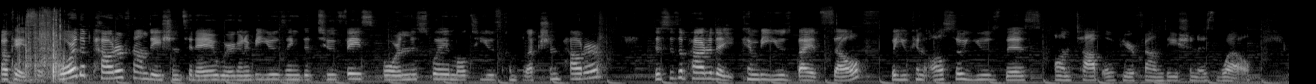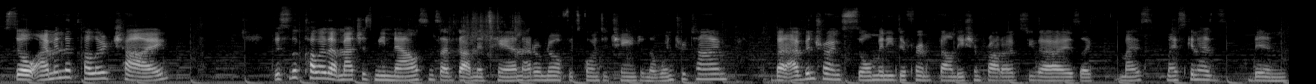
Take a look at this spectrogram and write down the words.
Okay, so for the powder foundation today, we're to be using the Too Faced Born This Way Multi-Use Complexion Powder. This is a powder that can be used by itself, but you can also use this on top of your foundation as well. So I'm in the color Chai. This is the color that matches me now since I've gotten a tan. I don't know if it's going to change in the winter time, but I've been trying so many different foundation products, you guys. Like my my skin has been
